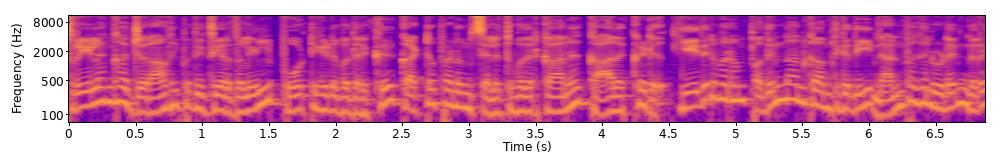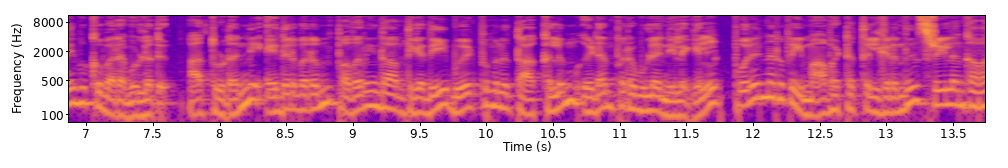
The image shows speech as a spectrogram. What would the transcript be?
ஸ்ரீலங்கா ஜனாதிபதி தேர்தலில் போட்டியிடுவதற்கு கட்டுப்பணம் செலுத்துவதற்கான காலக்கெடு எதிர்வரும் பதினான்காம் தேதி நண்பகலுடன் நிறைவுக்கு வரவுள்ளது. அத்துடன் எதிர்வரும் பதினைந்தாம் தேதி வேட்புமனு தாக்கலும் இடம்பெறவுள்ள நிலையில் புலனறுவை மாவட்டத்தில் இருந்து ஸ்ரீலங்கா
